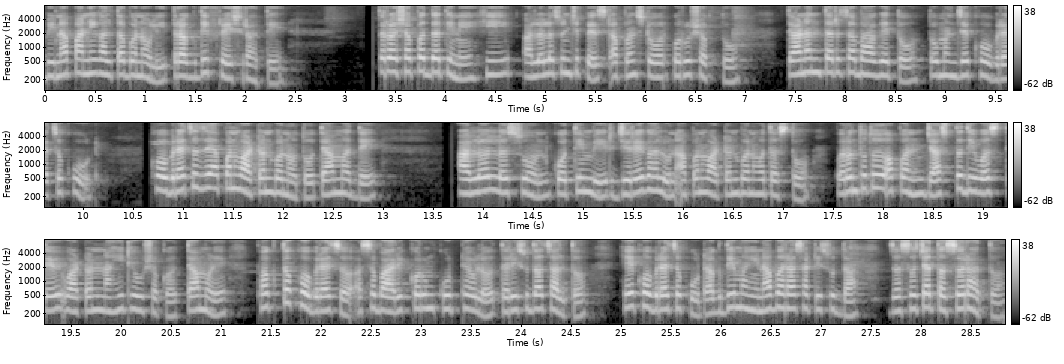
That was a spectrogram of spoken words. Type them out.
बिना पाणी घालता बनवली तर अगदी फ्रेश राहते. तर अशा पद्धतीने ही आलं लसूणची पेस्ट आपण स्टोअर करू शकतो. त्यानंतरचा भाग येतो तो म्हणजे खोबऱ्याचं कूट. खोबऱ्याचं जे आपण वाटण बनवतो त्यामध्ये आलं लसूण कोथिंबीर जिरे घालून आपण वाटण बनवत असतो. परंतु तो आपण जास्त दिवस ते वाटण नाही ठेवू शकत. त्यामुळे फक्त खोबऱ्याचं असं बारीक करून कूट ठेवलं तरीसुद्धा चालतं. हे खोबऱ्याचं कूट अगदी महिनाभरासाठी सुद्धा जसंच्या तसं राहतं.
